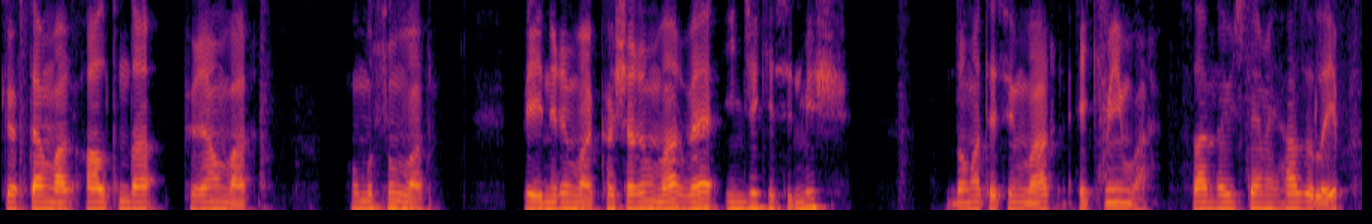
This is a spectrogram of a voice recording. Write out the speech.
köftem var. Altında pürem var. Humusum var. Peynirim var. Kaşarım var ve ince kesilmiş domatesim var. Ekmeğim var. Sandviçlerimi hazırlayıp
